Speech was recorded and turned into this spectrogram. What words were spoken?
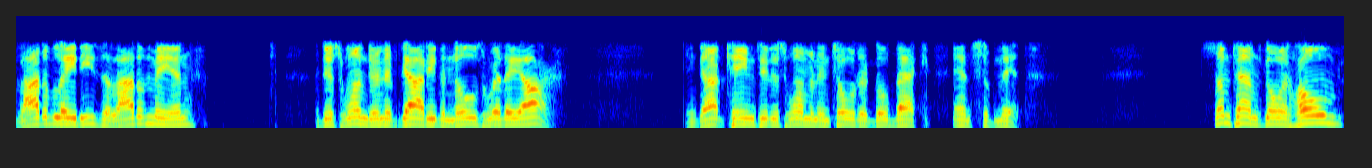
A lot of ladies, a lot of men, just wondering if God even knows where they are. And God came to this woman and told her, go back and submit. Sometimes going home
